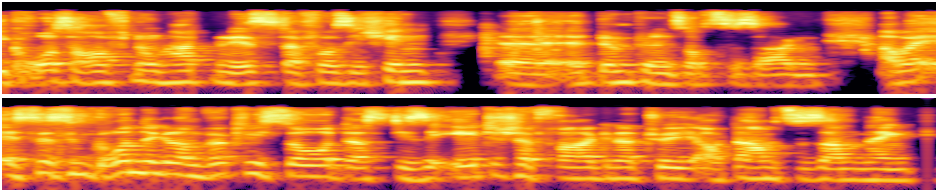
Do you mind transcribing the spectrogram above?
die große Hoffnung hatten, jetzt da vor sich hin äh, dümpeln sozusagen. Aber es ist im Grunde genommen wirklich so, dass diese ethische Frage natürlich auch damit zusammenhängt,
